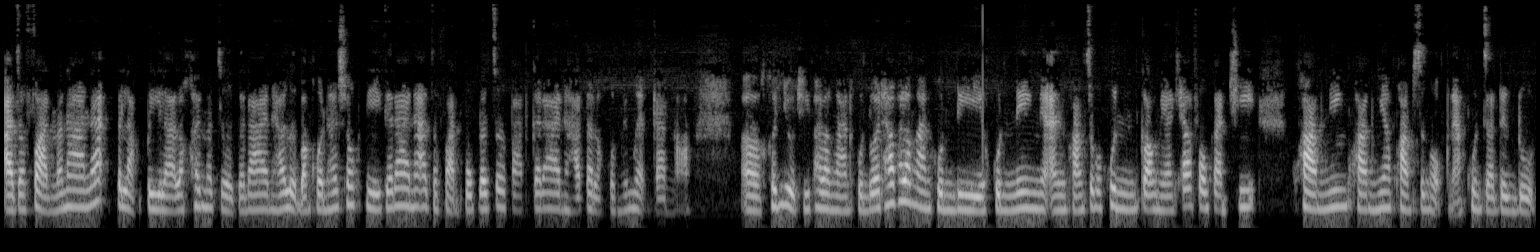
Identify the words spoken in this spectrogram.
อาจจะฝันมานานแล้วเป็นหลักปีแล้วแล้วค่อยมาเจอก็ได้นะคะ หรือบางคนถ้าโชคดีก็ได้นะอาจจะฝันปุ๊บแล้วเจอปั๊บก็ได้นะคะ แต่ละคนไม่เหมือนกันเนาะเอ่อขึ้นอยู่ที่พลังงานคุณด้วยถ้าพลังงานคุณดีคุณนิ่งเนี่ยอันความสุขคุณกองเนี้ยแค่โฟกัสที่ความนิ่งความเงียบความสงบนะ คุณจะดึงดูด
